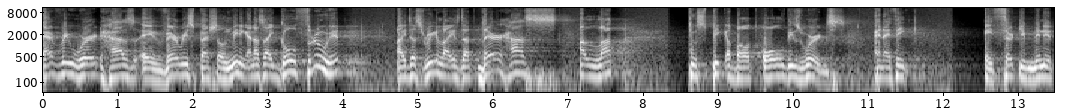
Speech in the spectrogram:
Every word has a very special meaning. And as I go through it, I just realized that there has a lot to speak about all these words. And I think a 30 minute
